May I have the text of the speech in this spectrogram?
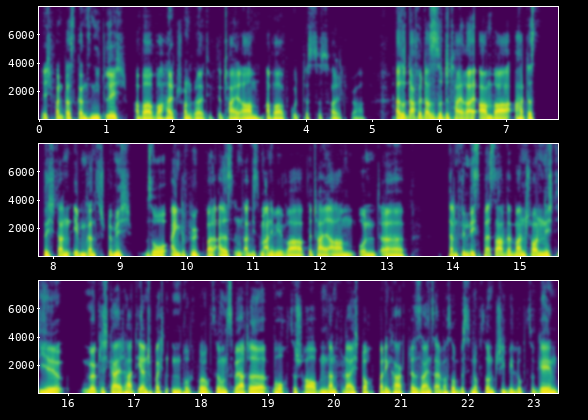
Ich fand das ganz niedlich, aber war halt schon relativ detailarm. Aber gut, das ist halt, ja. Also dafür, dass es so detailarm war, hat es sich dann eben ganz stimmig so eingefügt, weil alles an diesem Anime war detailarm und äh, dann finde ich es besser, wenn man schon nicht die Möglichkeit hat, die entsprechenden Produktionswerte hochzuschrauben, dann vielleicht doch bei den Charakterdesigns einfach so ein bisschen auf so einen Chibi-Look zu gehen.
